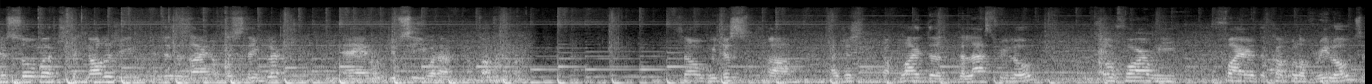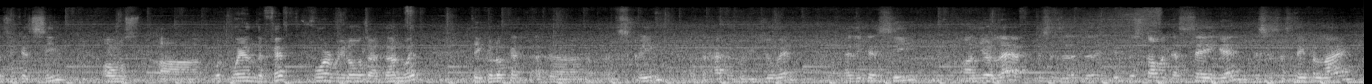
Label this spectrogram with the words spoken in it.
There's so much technology in the design of the stapler, and you see what I'm, talking about. So we just uh, I just applied the, the last reload. So far we fired a couple of reloads as you can see. Almost, uh, we're in the fifth, four reloads are done with. Take a look at, at, the, at the, screen, what happens when you zoom in. As you can see, on your left, this is the, the, the stomach that's staying in. This is the staple line.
